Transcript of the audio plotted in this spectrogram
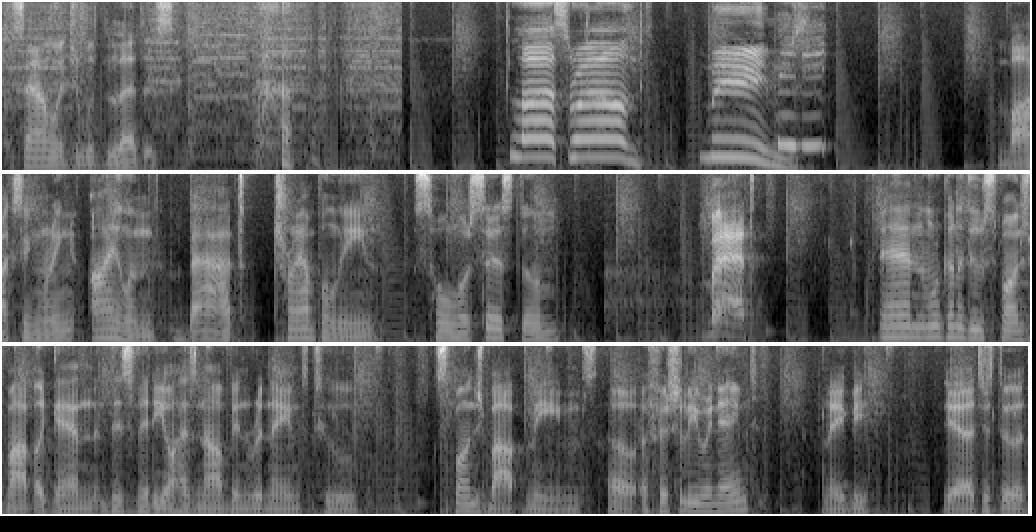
sandwich with lettuce. Last round. Memes. Boxing ring, island, bat, trampoline, solar system, bat. And we're gonna do SpongeBob again. This video has now been renamed to SpongeBob memes. Oh, officially renamed? Maybe. Yeah, just do it.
